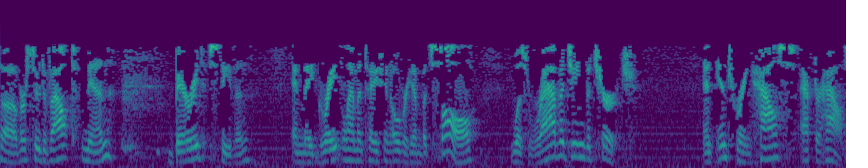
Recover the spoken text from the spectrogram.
Uh, verse 2 Devout men buried Stephen and made great lamentation over him. But Saul was ravaging the church and entering house after house.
